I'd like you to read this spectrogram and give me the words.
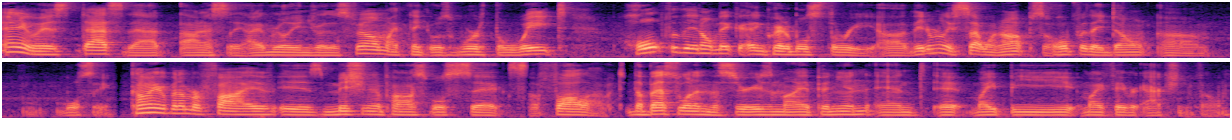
Anyways, that's that. Honestly, I really enjoyed this film. I think it was worth the wait. Hopefully, they don't make Incredibles 3. Uh, they didn't really set one up, so hopefully they don't. Um, we'll see. Coming up at number 5 is Mission Impossible 6 uh, Fallout. The best one in the series, in my opinion, and it might be my favorite action film.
